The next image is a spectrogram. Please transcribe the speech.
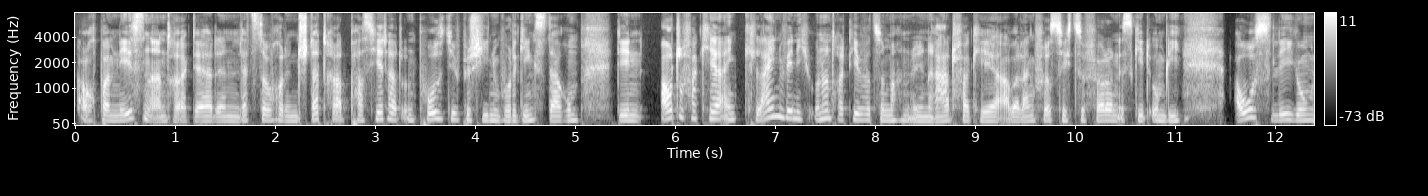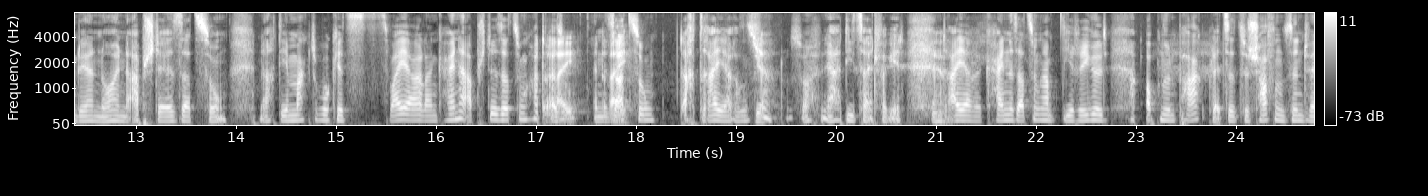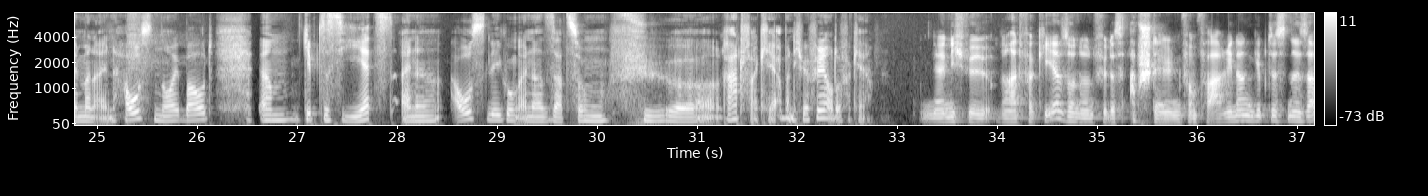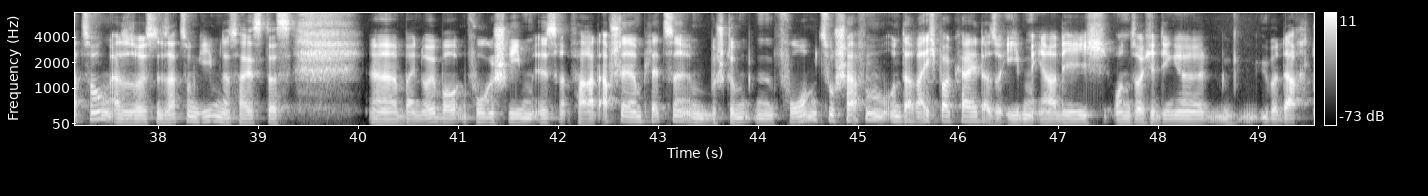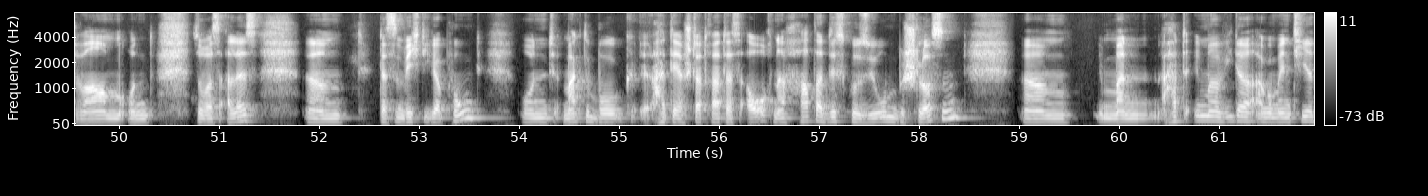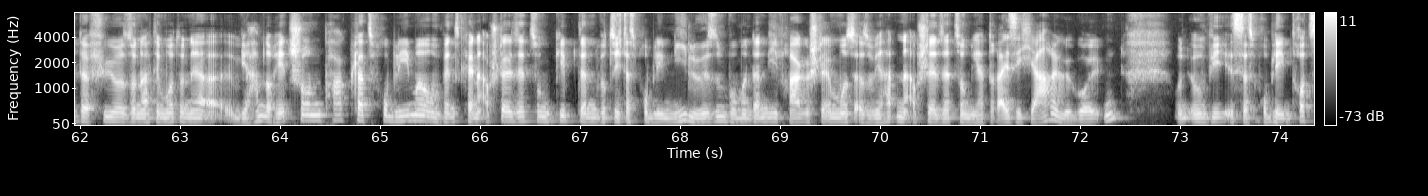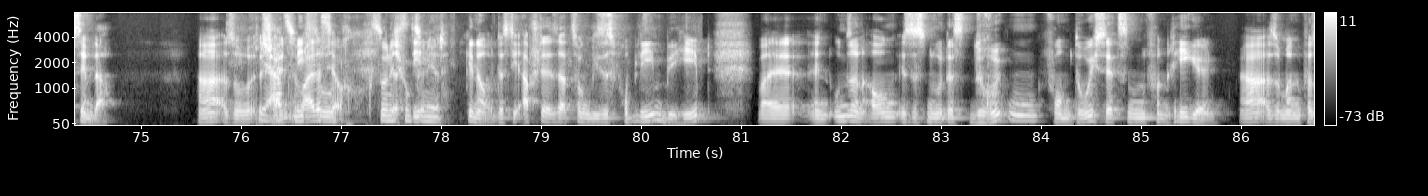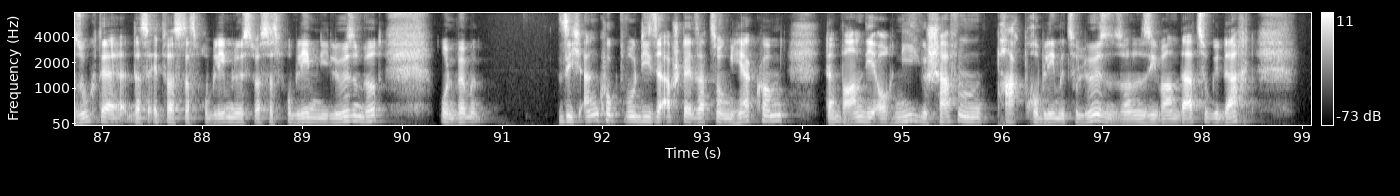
Auch beim nächsten Antrag, der dann letzte Woche den Stadtrat passiert hat und positiv beschieden wurde, ging es darum, den Autoverkehr ein klein wenig unattraktiver zu machen und den Radverkehr aber langfristig zu fördern. Es geht um die Auslegung der neuen Abstellsatzung. Nachdem Magdeburg jetzt zwei Jahre lang keine Abstellsatzung hat, also drei, eine drei. Satzung, ach, drei Jahre sind es ja. schon, ja, die Zeit vergeht, ja. drei Jahre keine Satzung hat, die regelt, ob nun Parkplätze zu schaffen sind, wenn man ein Haus neu baut, ähm, gibt es jetzt eine Auslegung einer Satzung für Radverkehr, aber nicht mehr für den Autoverkehr ja, nicht für Radverkehr, sondern für das Abstellen von Fahrrädern gibt es eine Satzung. Also soll es eine Satzung geben. Das heißt, dass äh, bei Neubauten vorgeschrieben ist, Fahrradabstellplätze in bestimmten Formen zu schaffen und Erreichbarkeit, also ebenerdig und solche Dinge, überdacht, warm und sowas alles. Ähm, das ist ein wichtiger Punkt. Und Magdeburg hat der Stadtrat das auch nach harter Diskussion beschlossen. Ähm, man hat immer wieder argumentiert dafür, so nach dem Motto, na, wir haben doch jetzt schon Parkplatzprobleme und wenn es keine Abstellsetzung gibt, dann wird sich das Problem nie lösen, wo man dann die Frage stellen muss, also wir hatten eine Abstellsetzung, die hat 30 Jahre gegolten und irgendwie ist das Problem trotzdem da. Ja, also es ja, scheint nicht so, das ja auch so nicht funktioniert. Die, genau, dass die Abstellsatzung dieses Problem behebt, weil in unseren Augen ist es nur das Drücken vom Durchsetzen von Regeln. Ja, also man versucht, dass etwas das Problem löst, was das Problem nie lösen wird. Und wenn man sich anguckt, wo diese Abstellsatzungen herkommen, dann waren die auch nie geschaffen, Parkprobleme zu lösen, sondern sie waren dazu gedacht,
